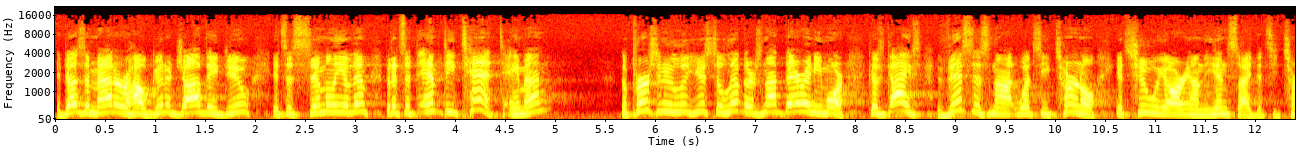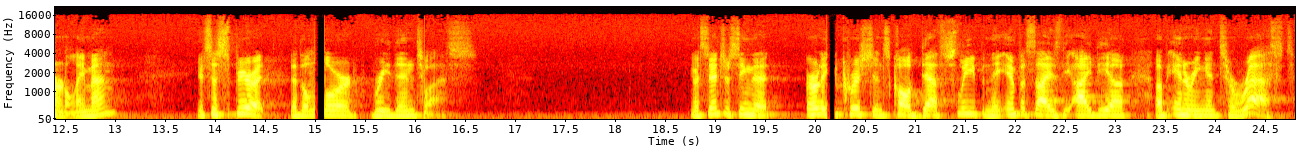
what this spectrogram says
It doesn't matter how good a job they do, it's a simile of them, but it's an empty tent. Amen? The person who used to live there is not there anymore. Because, guys, this is not what's eternal. It's who we are on the inside that's eternal. Amen? It's the spirit that the Lord breathed into us. It's interesting that early Christians called death sleep, and they emphasized the idea of entering into rest.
